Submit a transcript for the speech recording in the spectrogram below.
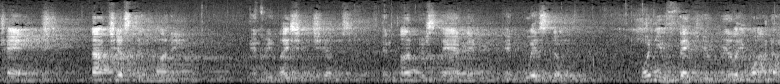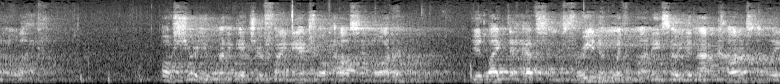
changed not just in money, in relationships, in understanding, in wisdom. What do you think you really want out of life? Oh, sure, you want to get your financial house in order. You'd like to have some freedom with money so you're not constantly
